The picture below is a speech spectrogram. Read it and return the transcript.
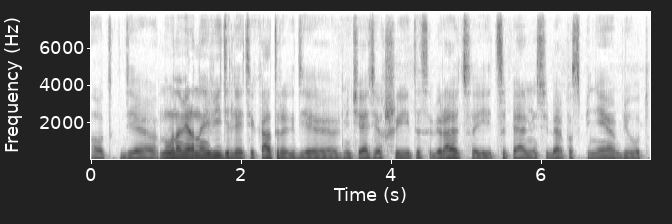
вот где... Ну, вы, наверное, видели эти кадры, где в мечетях шииты собираются и цепями себя по спине бьют.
